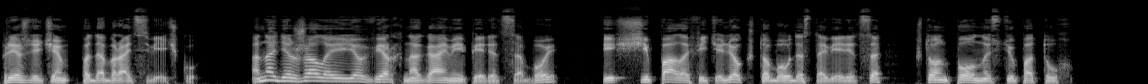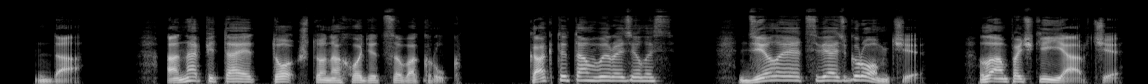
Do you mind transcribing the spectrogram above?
прежде чем подобрать свечку. Она держала ее вверх ногами перед собой и щипала фитилек, чтобы удостовериться, что он полностью потух. Да, она питает то, что находится вокруг. Как ты там выразилась? Делает связь громче, лампочки ярче.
